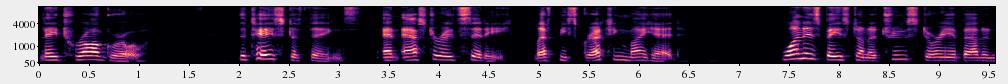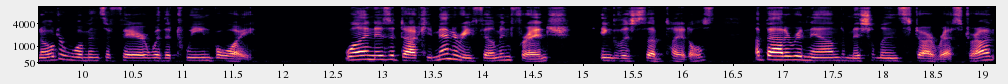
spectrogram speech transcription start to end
les Troisgros. The taste of things, and Asteroid City left me scratching my head. One is based on a true story about an older woman's affair with a tween boy. One is a documentary film in French, English subtitles, about a renowned Michelin star restaurant.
